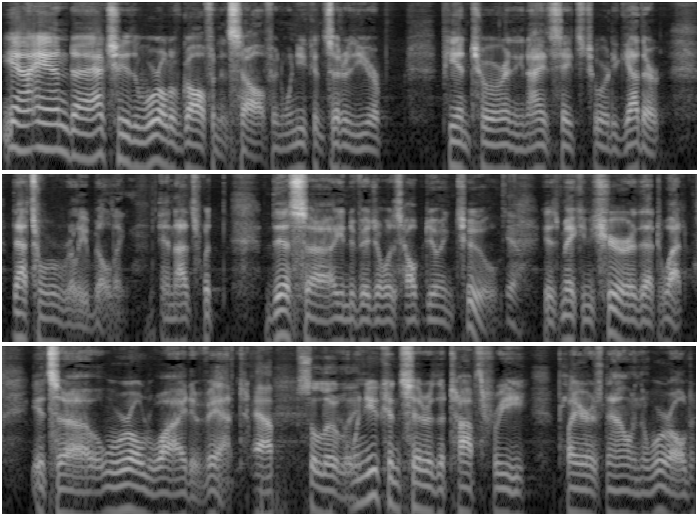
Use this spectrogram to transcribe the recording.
Yeah, and uh, actually the world of golf in itself. And when you consider the European Tour and the United States Tour together, that's what we're really building. And that's what this uh, individual has helped doing too. Yeah. Is making sure that what it's a worldwide event. Absolutely. When you consider the top three players now in the world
